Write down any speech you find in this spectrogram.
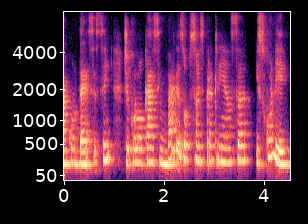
acontece sim de colocar assim, várias opções para a criança escolher.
